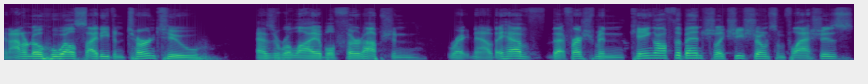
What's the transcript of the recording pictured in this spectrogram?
And I don't know who else I'd even turn to as a reliable third option right now. They have that freshman King off the bench. Like she's shown some flashes,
